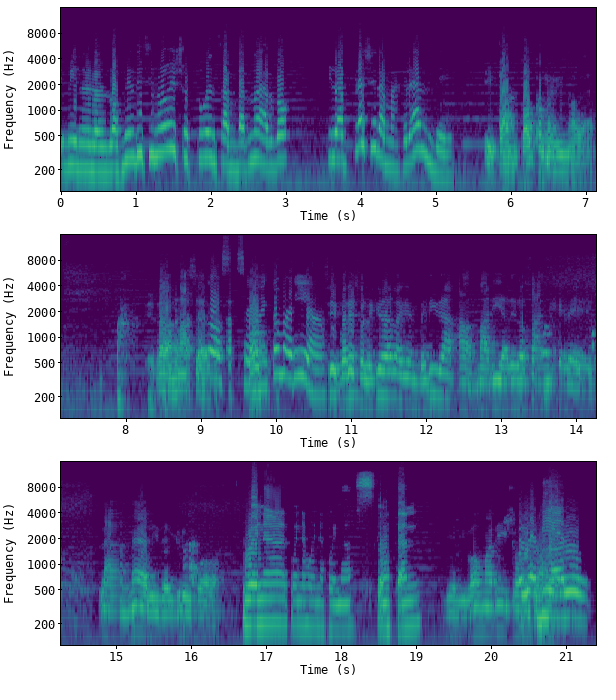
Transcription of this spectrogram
vine en el 2019, yo estuve en San Bernardo y la playa era más grande. Y tampoco me vino a ver. Estaba más cerca. Chicos, se conectó María. Sí, por eso le quiero dar la bienvenida a María de Los Ángeles, la Mary del grupo. Buenas, buenas, buenas, buenas. ¿Cómo están? Bien, ¿y vos, Mari? ¿Cómo Hola, estás? Bien.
